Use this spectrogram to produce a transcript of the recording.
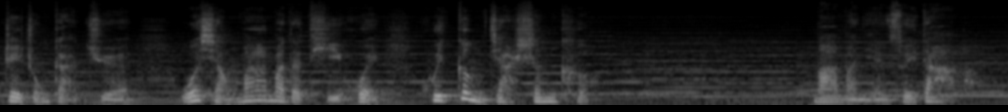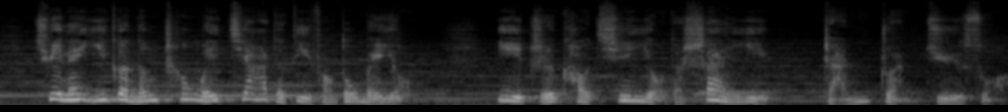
这种感觉，我想妈妈的体会会更加深刻。妈妈年岁大了，却连一个能称为家的地方都没有，一直靠亲友的善意辗转居所。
